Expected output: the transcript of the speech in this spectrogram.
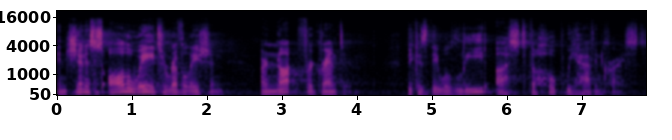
in Genesis all the way to Revelation are not for granted because they will lead us to the hope we have in Christ.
